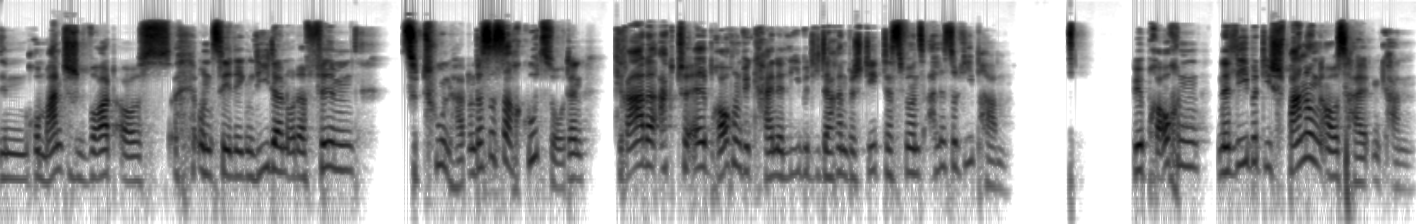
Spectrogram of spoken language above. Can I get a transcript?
dem romantischen Wort aus unzähligen Liedern oder Filmen zu tun hat. Und das ist auch gut so, denn gerade aktuell brauchen wir keine Liebe, die darin besteht, dass wir uns alle so lieb haben. Wir brauchen eine Liebe, die Spannung aushalten kann.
